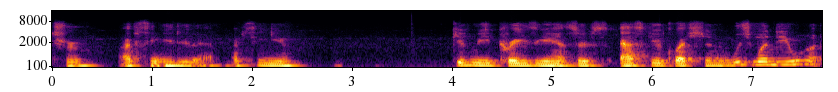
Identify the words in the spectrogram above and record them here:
true. I've seen you do that. I've seen you give me crazy answers, ask you a question. Which one do you want?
